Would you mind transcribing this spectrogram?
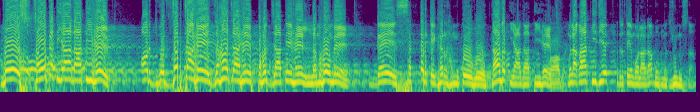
وہ سوکت یاد آتی ہے۔ اور وہ جب چاہیں جہاں چاہیں پہنچ جاتے ہیں لمحوں میں۔ گئے ستر کے گھر ہم کو وہ دعوت یاد آتی ہے۔ ملاقات کیجیے حضرت مولانا محمد یونس صاحب۔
